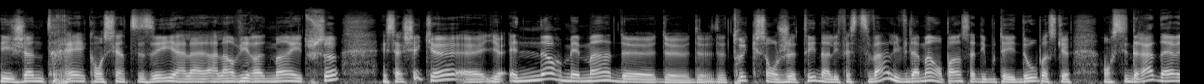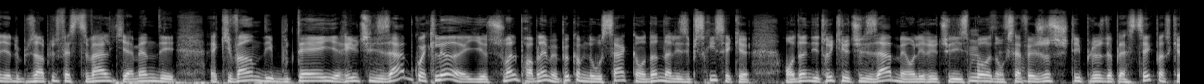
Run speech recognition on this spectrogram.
les jeunes très conscientisés à l'environnement et tout ça. Et sachez que euh, il y a énormément de, de, de, de trucs qui sont jetés dans les festivals. Évidemment, on pense à des bouteilles d'eau parce que on s'hydrate. D'ailleurs, il y a de plus en plus de festivals qui amènent des, euh, qui vendent des bouteilles réutilisables. Quoique là, il y a souvent le problème, un peu comme nos sacs qu'on donne dans les épiceries, c'est que on donne des trucs réutilisables, mais on les réutilise pas. Donc, ça ça. fait juste jeter plus de plastique parce que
